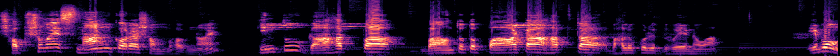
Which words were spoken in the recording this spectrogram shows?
সবসময় স্নান করা সম্ভব নয় কিন্তু গা হাত পা বা অন্তত পাটা হাতটা ভালো করে ধুয়ে নেওয়া এবং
